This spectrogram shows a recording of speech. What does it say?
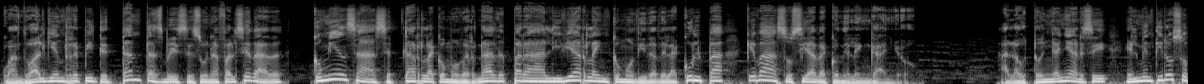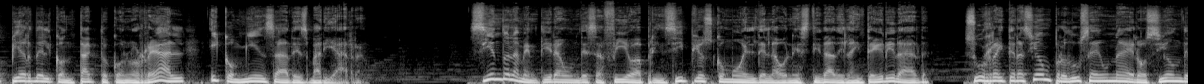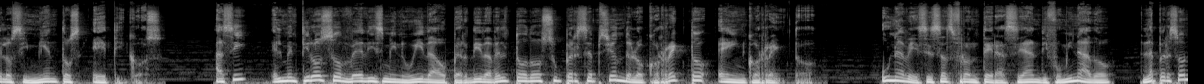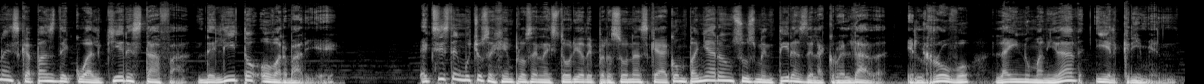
Cuando alguien repite tantas veces una falsedad, comienza a aceptarla como verdad para aliviar la incomodidad de la culpa que va asociada con el engaño. Al autoengañarse, el mentiroso pierde el contacto con lo real y comienza a desvariar. Siendo la mentira un desafío a principios como el de la honestidad y la integridad, su reiteración produce una erosión de los cimientos éticos. Así, el mentiroso ve disminuida o perdida del todo su percepción de lo correcto e incorrecto. Una vez esas fronteras se han difuminado, la persona es capaz de cualquier estafa, delito o barbarie. Existen muchos ejemplos en la historia de personas que acompañaron sus mentiras de la crueldad, el robo, la inhumanidad y el crimen.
